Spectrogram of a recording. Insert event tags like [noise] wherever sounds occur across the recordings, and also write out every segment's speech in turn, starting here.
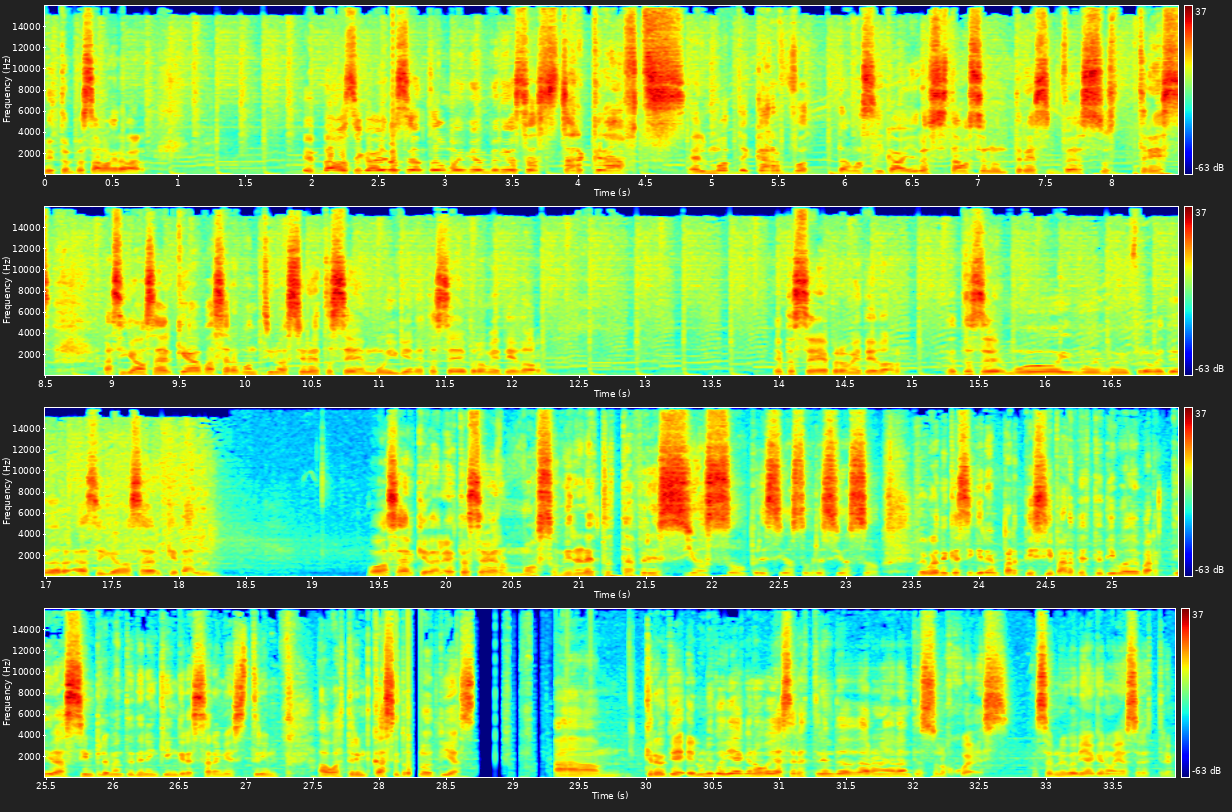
Listo, empezamos a grabar. Damas y caballeros, sean todos muy bienvenidos a StarCraft, el mod de Carbot. Damas y caballeros, estamos en un 3 versus 3. Así que vamos a ver qué va a pasar a continuación. Esto se ve muy bien, esto se ve prometedor. Esto se ve prometedor. Esto se ve muy, muy, muy prometedor. Así que vamos a ver qué tal. Vamos a ver qué tal. Esto se ve hermoso. Miren, esto está precioso, precioso, precioso. Recuerden que si quieren participar de este tipo de partidas, simplemente tienen que ingresar a mi stream. Hago stream casi todos los días. Creo que el único día que no voy a hacer stream desde ahora en adelante son los jueves. Es el único día que no voy a hacer stream.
